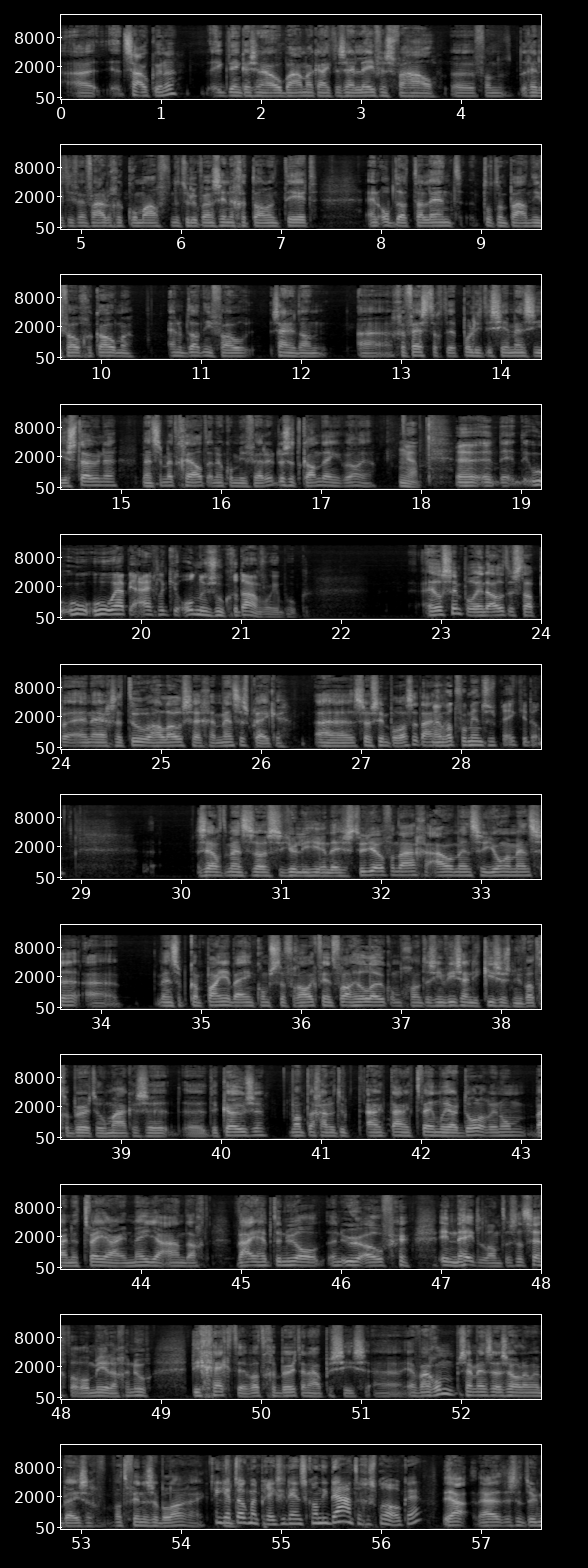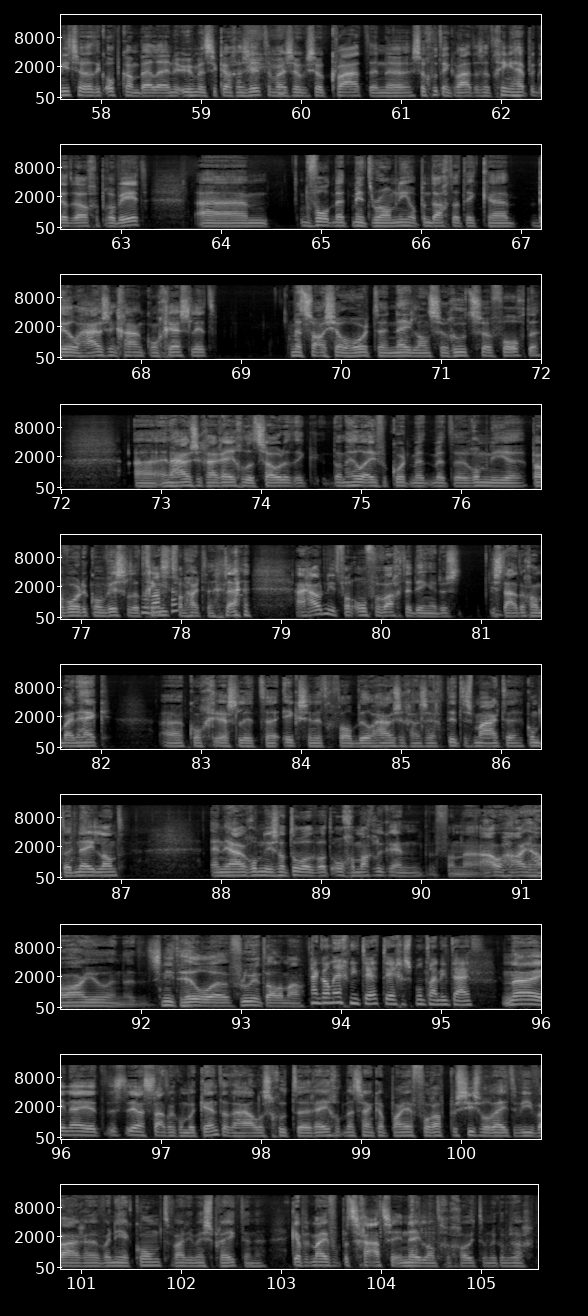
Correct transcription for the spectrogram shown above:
Uh, het zou kunnen. Ik denk als je naar Obama kijkt, er zijn levensverhaal... Uh, van relatief eenvoudige komaf, natuurlijk waanzinnig getalenteerd... en op dat talent tot een bepaald niveau gekomen. En op dat niveau zijn er dan uh, gevestigde politici en mensen die je steunen. Mensen met geld en dan kom je verder. Dus het kan denk ik wel, ja. ja. hoe, hoe heb je eigenlijk je onderzoek gedaan voor je boek? Heel simpel, in de auto stappen en ergens naartoe hallo zeggen, mensen spreken. Uh, zo simpel was het eigenlijk. En wat voor mensen spreek je dan? Zelfde mensen zoals jullie hier in deze studio vandaag. Oude mensen, jonge mensen. Uh, mensen op campagnebijeenkomsten vooral. Ik vind het vooral heel leuk om gewoon te zien wie zijn die kiezers nu. Wat gebeurt er? Hoe maken ze de keuze? Want daar gaat natuurlijk uiteindelijk 2 miljard dollar in om. Bijna twee jaar in media-aandacht. Wij hebben er nu al een uur over in Nederland. Dus dat zegt al wel meer dan genoeg. Die gekte, wat gebeurt er nou precies? Uh, ja, waarom zijn mensen er zo lang mee bezig? Wat vinden ze belangrijk? En je hebt ook met presidentskandidaten gesproken, hè? Ja, nou, het is natuurlijk niet zo dat ik op kan bellen en een uur met ze kan gaan zitten. Maar zo, zo kwaad en uh, zo goed en kwaad als dat ging, heb ik dat wel geprobeerd. Uh, bijvoorbeeld met Mitt Romney op een dag dat ik uh, Bill Huizinga, een congreslid met zoals je al hoort Nederlandse roots uh, volgde. Uh, en Huizinga regelde het zo dat ik dan heel even kort met, met uh, Romney een paar woorden kon wisselen. Dat ging niet van harte. Hij houdt niet van onverwachte dingen. Dus je staat er gewoon bij een hek. congreslid X, in dit geval Bill Huizinga, zegt... dit is Maarten, komt uit Nederland. En ja, Romney is dan toch wat, wat ongemakkelijk. En van, uh, oh, hi, how are you? En het is niet heel uh, vloeiend allemaal. Hij kan echt niet, hè, tegen spontaniteit. Nee, nee, het, is, ja, het staat ook onbekend dat hij alles goed uh, regelt met zijn campagne. Vooraf precies wil weten wie waar, wanneer komt, waar hij mee spreekt. En, ik heb het maar even op het schaatsen in Nederland gegooid toen ik hem zag.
